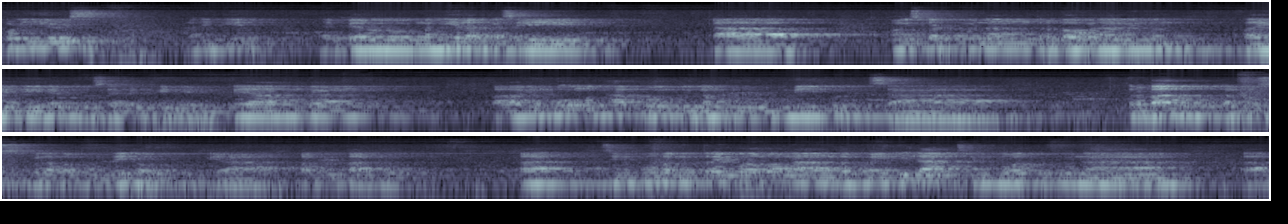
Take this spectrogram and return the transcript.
4 years, mahigit. Eh, pero mahirap kasi uh, ang start po ng trabaho namin noon, 5 a.m. to 7 p.m. Kaya hanggang uh, yung buong maghapon, doon lang po umiikot sa trabaho, tapos wala pa pong day off. Kaya pagod-pagod. At sinubukan, try po ako na mag-Maynila, sinubukan ko po na uh,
